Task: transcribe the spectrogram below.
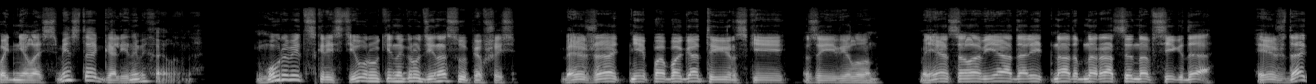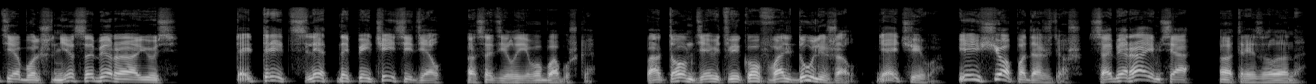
Поднялась с места Галина Михайловна. Муромец скрестил руки на груди, насупившись. «Бежать не по-богатырски», — заявил он. «Мне соловья одолеть надобно раз и навсегда, и ждать я больше не собираюсь». «Ты тридцать лет на печи сидел», — осадила его бабушка. «Потом девять веков во льду лежал. Ничего, еще подождешь. Собираемся», — отрезала она.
